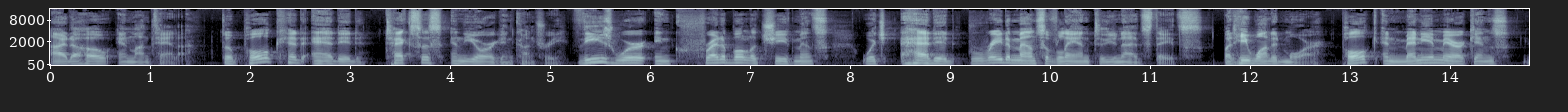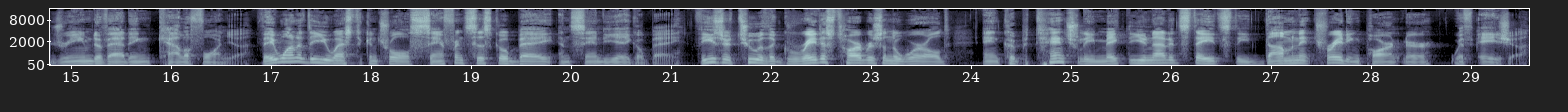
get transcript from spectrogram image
Idaho, and Montana. So Polk had added Texas and the Oregon country. These were incredible achievements which added great amounts of land to the United States. But he wanted more. Polk and many Americans dreamed of adding California. They wanted the U.S. to control San Francisco Bay and San Diego Bay. These are two of the greatest harbors in the world and could potentially make the United States the dominant trading partner with Asia.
